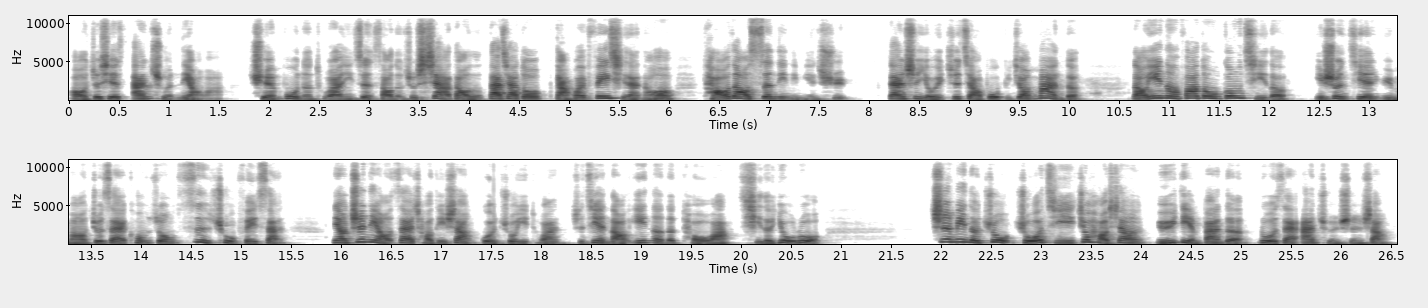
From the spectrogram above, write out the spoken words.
哦，这些鹌鹑鸟啊，全部呢突然一阵骚动，就吓到了，大家都赶快飞起来，然后逃到森林里面去。但是有一只脚步比较慢的老鹰呢，发动攻击了，一瞬间羽毛就在空中四处飞散。两只鸟在草地上滚作一团，只见老鹰呢的头啊起得又落，致命的啄啄击就好像雨点般的落在鹌鹑身上。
